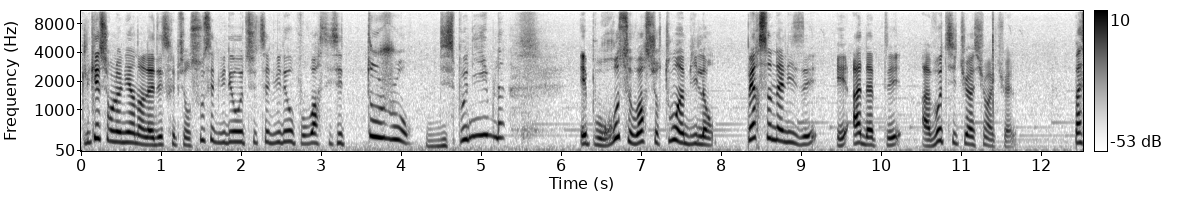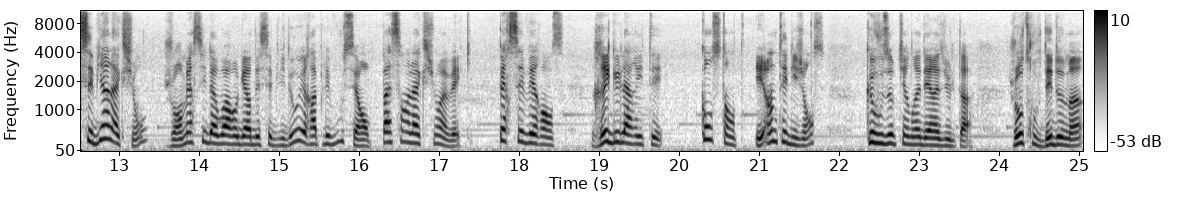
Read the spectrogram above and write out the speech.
cliquez sur le lien dans la description sous cette vidéo, au-dessus de cette vidéo pour voir si c'est toujours disponible et pour recevoir surtout un bilan personnalisé et adapté à votre situation actuelle. Passez bien à l'action. Je vous remercie d'avoir regardé cette vidéo et rappelez-vous, c'est en passant à l'action avec persévérance, régularité, constante et intelligence que vous obtiendrez des résultats. Je vous retrouve dès demain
